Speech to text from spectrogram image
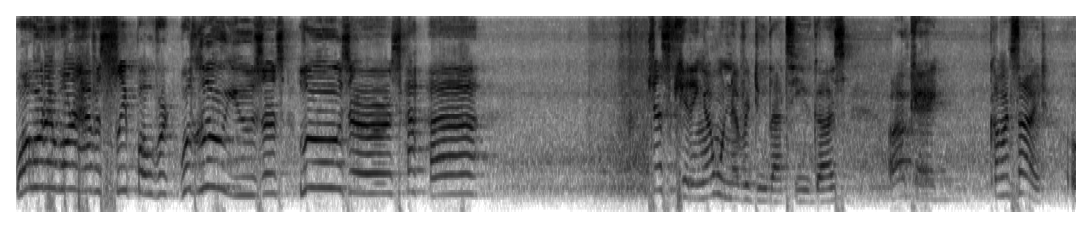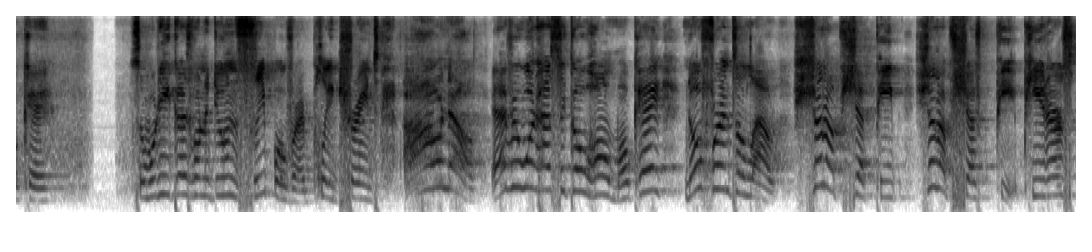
Why would I want to have a sleepover with Lou users? Losers, haha. Just kidding. I would never do that to you guys. Okay, come inside. Okay. So what do you guys want to do in the sleepover? I played trains. Oh no! Everyone has to go home, okay? No friends allowed. Shut up, Chef Peep. Shut up, Chef Pete Peters.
